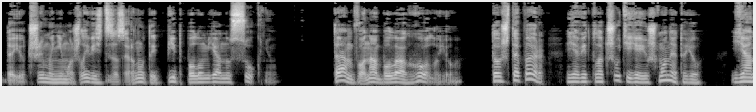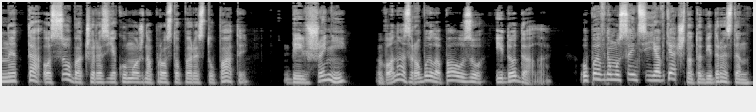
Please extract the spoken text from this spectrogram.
даючи мені можливість зазирнути під полум'яну сукню. Там вона була голою. Тож тепер я відплачу тією ж монетою. Я не та особа, через яку можна просто переступати. Більше ні. Вона зробила паузу і додала у певному сенсі я вдячна тобі, Дрезден.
